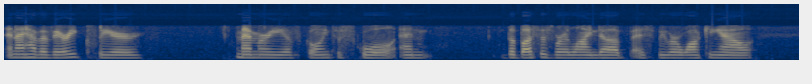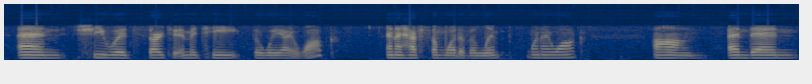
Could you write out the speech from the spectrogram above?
and I have a very clear memory of going to school, and the buses were lined up as we were walking out, and she would start to imitate the way I walk, and I have somewhat of a limp when I walk, um, and then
